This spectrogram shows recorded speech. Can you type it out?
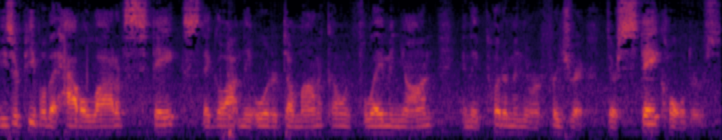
these are people that have a lot of steaks. They go out and they order Delmonico and filet mignon and they put them in the refrigerator. They're stakeholders.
